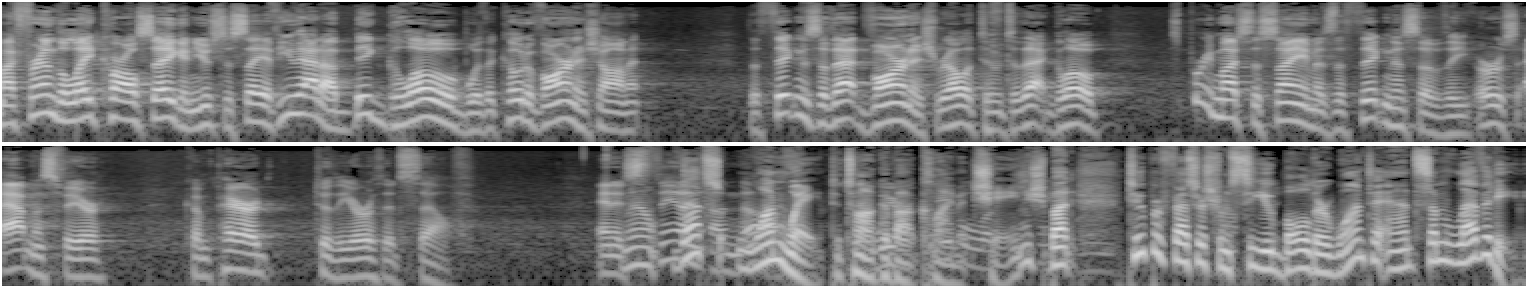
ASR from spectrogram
My friend, the late Carl Sagan, used to say if you had a big globe with a coat of varnish on it, the thickness of that varnish relative to that globe is pretty much the same as the thickness of the Earth's atmosphere compared to the Earth itself. And it's well, that's one way to talk about climate change, but two professors from CU Boulder want to add some levity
